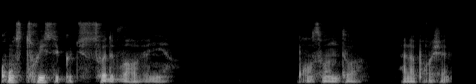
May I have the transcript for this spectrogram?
construis ce que tu souhaites voir venir. Prends soin de toi. À la prochaine.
